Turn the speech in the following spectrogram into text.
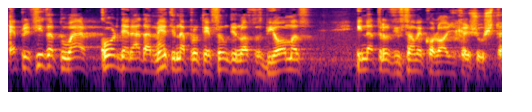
é preciso atuar coordenadamente na proteção de nossos biomas e na transição ecológica justa.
